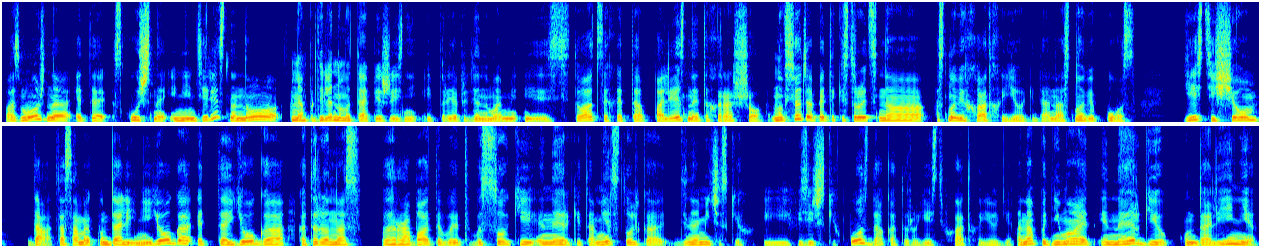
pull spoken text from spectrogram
Возможно, это скучно и неинтересно, но на определенном этапе жизни и при определенных ситуациях это полезно, это хорошо. Но все это, опять-таки, строится на основе хатха-йоги, да, на основе поз. Есть еще, да, та самая кундалини-йога. Это йога, которая у нас прорабатывает высокие энергии. Там нет столько динамических и физических поз, да, которые есть в хатха-йоге. Она поднимает энергию кундалини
